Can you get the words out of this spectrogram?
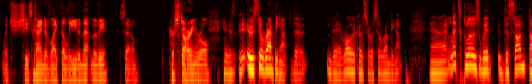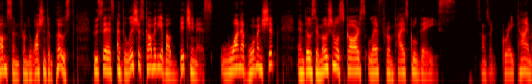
which she's kind of like the lead in that movie. So her starring role. It was it was still ramping up. The the roller coaster was still ramping up. Uh, let's close with Desson Thomson from the Washington Post, who says a delicious comedy about bitchiness, one-up womanship, and those emotional scars left from high school days. Sounds like a great time.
